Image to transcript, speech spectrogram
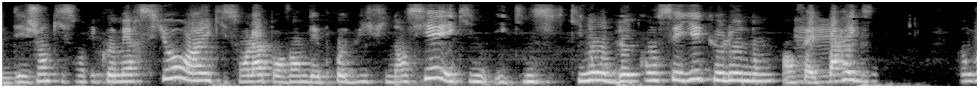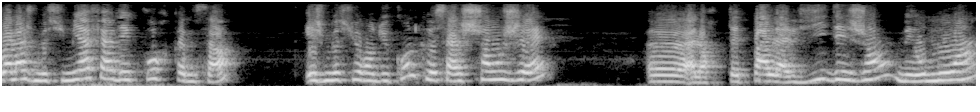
des gens qui sont des commerciaux hein, et qui sont là pour vendre des produits financiers et qui, qui, n'ont de conseiller que le nom, en fait, mhm. par exemple. Donc voilà, je me suis mis à faire des cours comme ça et je me suis rendu compte que ça changeait, alors peut-être pas la vie des gens, mais au moins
